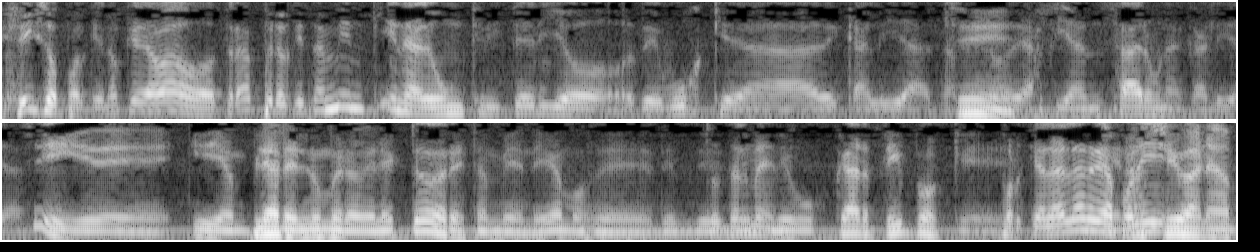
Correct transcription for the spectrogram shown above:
que se hizo porque no quedaba otra, pero que también tiene algún criterio de búsqueda de calidad, también, Sí. ¿no? de afianzar una calidad. Sí, y de, y de ampliar el número de lectores también, digamos, de, de- de- Totalmente. de buscar tipos que, Porque a la larga que por no se iban a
